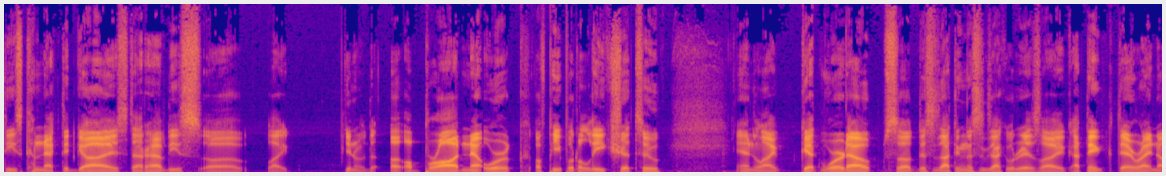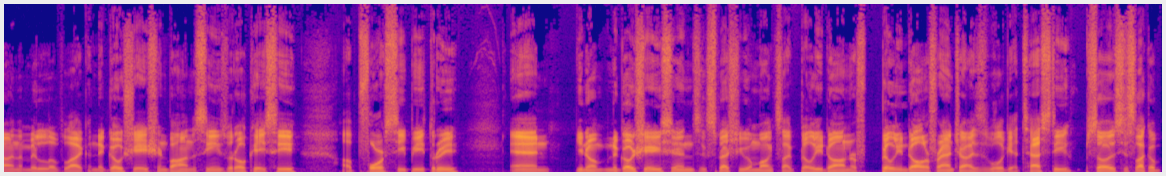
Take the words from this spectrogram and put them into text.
these connected guys that have these uh like you know the, a, a broad network of people to leak shit to and like get word out. So this is I think this is exactly what it is. Like I think they're right now in the middle of like a negotiation behind the scenes with OKC uh, for CP3 and you know negotiations especially amongst like billion dollar billion dollar franchises will get testy. So it's just like a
